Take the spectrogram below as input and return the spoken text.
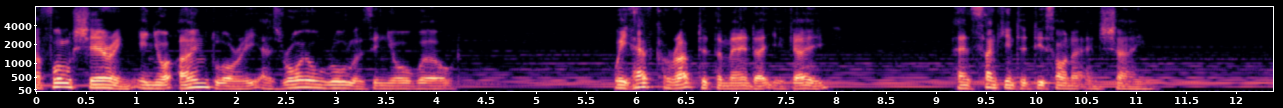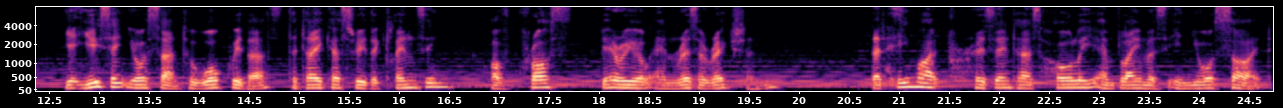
a full sharing in your own glory as royal rulers in your world. We have corrupted the mandate you gave and sunk into dishonour and shame. Yet you sent your Son to walk with us, to take us through the cleansing of cross, burial, and resurrection, that he might present us holy and blameless in your sight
